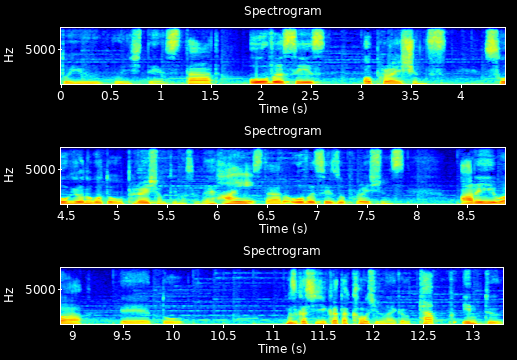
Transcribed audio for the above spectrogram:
というふうにして Start Overseas Operations 創業のことをオペレーションと言いますよね。はい、Start Overseas Operations あるいは、えーと難しい言い方かもしれないけど tap into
